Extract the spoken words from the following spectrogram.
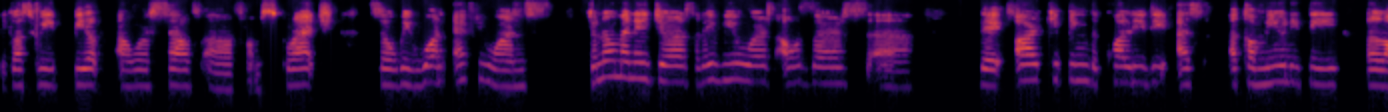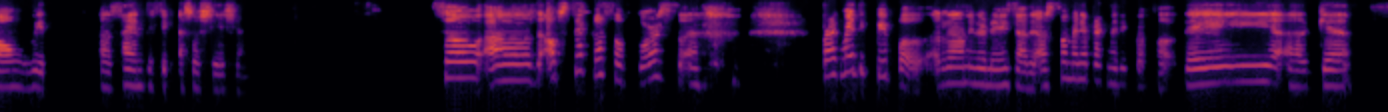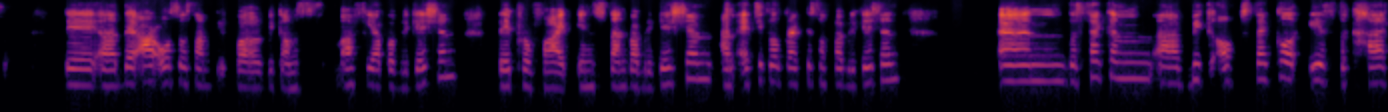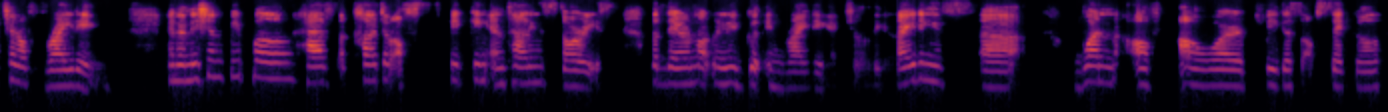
because we built ourselves uh, from scratch. So we want everyone's journal managers, reviewers, authors, uh, they are keeping the quality as a community along with a scientific association. So uh, the obstacles, of course, uh, pragmatic people around Indonesia. There are so many pragmatic people. They uh, get they uh, there are also some people becomes mafia publication. They provide instant publication, unethical practice of publication. And the second uh, big obstacle is the culture of writing. Indonesian people has a culture of speaking and telling stories, but they are not really good in writing actually. Writing is uh, one of our biggest obstacle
